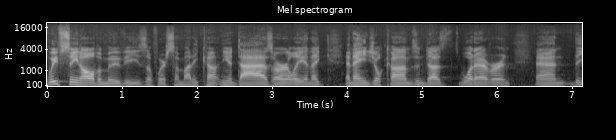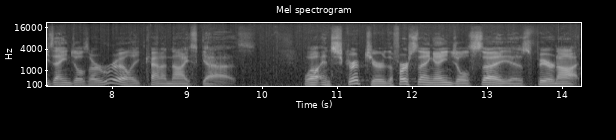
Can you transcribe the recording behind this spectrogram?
we've seen all the movies of where somebody come, you know dies early and they an angel comes and does whatever and and these angels are really kind of nice guys. Well, in Scripture, the first thing angels say is "Fear not."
